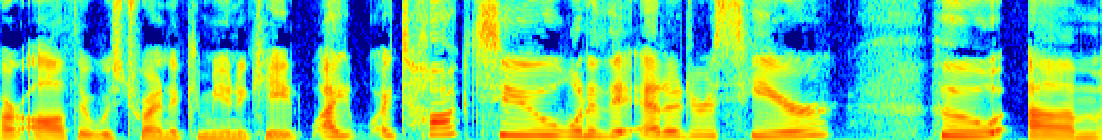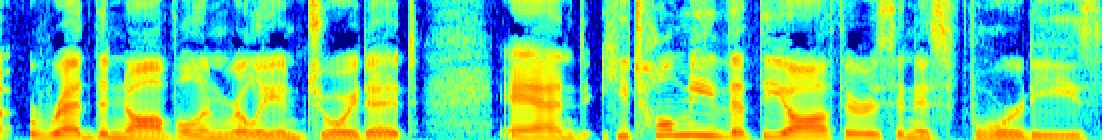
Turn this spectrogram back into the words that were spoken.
our author was trying to communicate. I, I talked to one of the editors here who um, read the novel and really enjoyed it. And he told me that the author is in his 40s.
